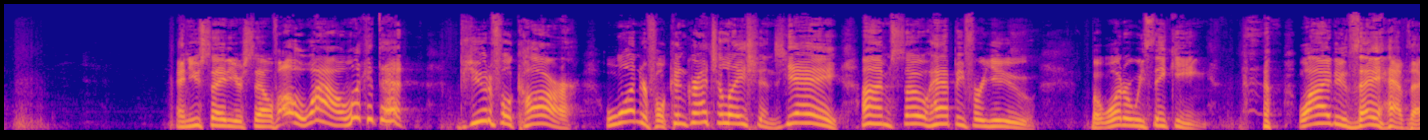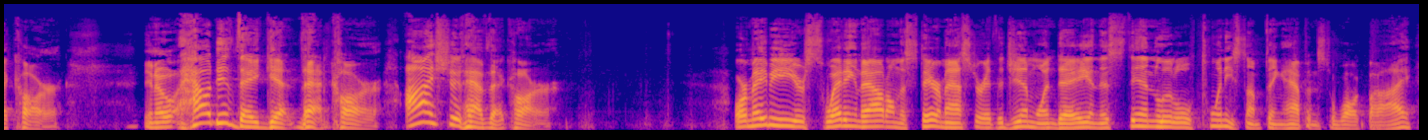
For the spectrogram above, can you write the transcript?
And you say to yourself, Oh, wow, look at that beautiful car. Wonderful. Congratulations. Yay. I'm so happy for you. But what are we thinking? Why do they have that car? You know, how did they get that car? I should have that car. Or maybe you're sweating it out on the Stairmaster at the gym one day, and this thin little 20 something happens to walk by,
